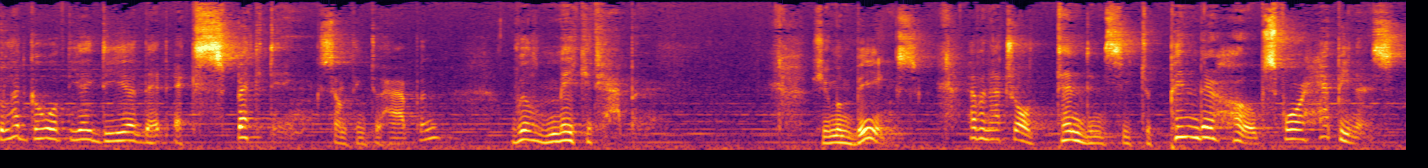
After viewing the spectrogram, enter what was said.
to let go of the idea that expecting something to happen will make it happen. Human beings have a natural tendency to pin their hopes for happiness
